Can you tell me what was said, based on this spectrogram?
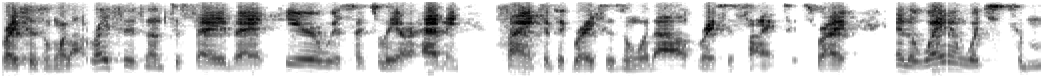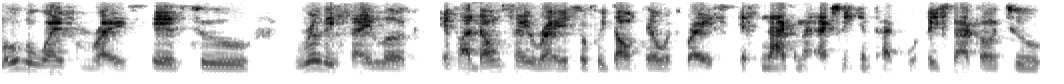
Racism Without Racism, to say that here we essentially are having scientific racism without racist scientists, right? And the way in which to move away from race is to really say, look, if I don't say race, or if we don't deal with race, it's not going to actually impact, it's not going to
